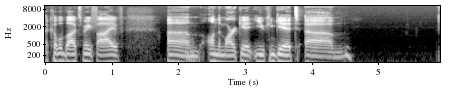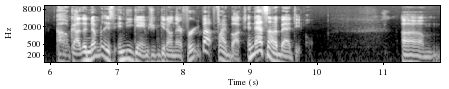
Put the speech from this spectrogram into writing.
a couple bucks, maybe five, um, on the market. You can get um, oh god, the number of these indie games you can get on there for about five bucks, and that's not a bad deal. Um,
